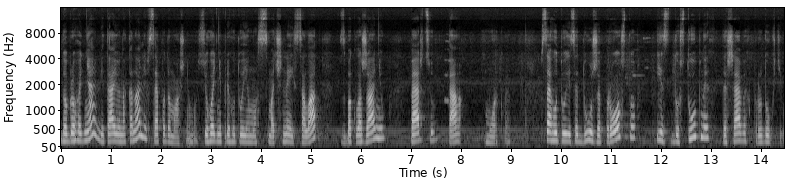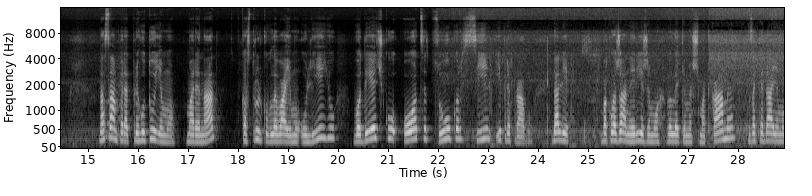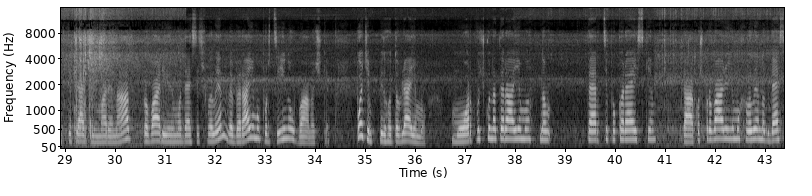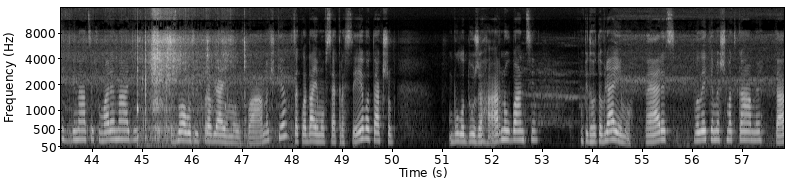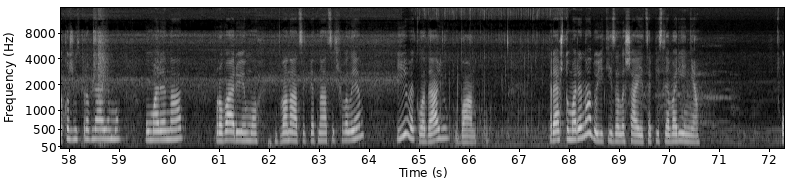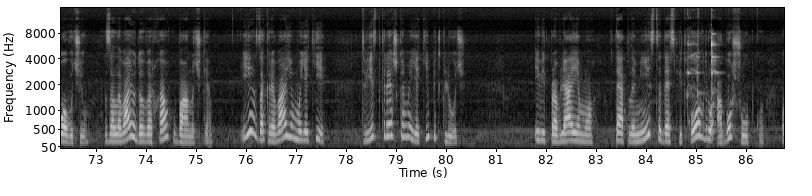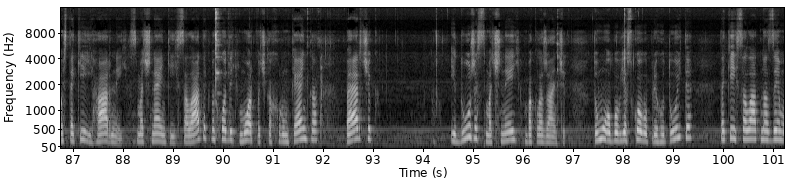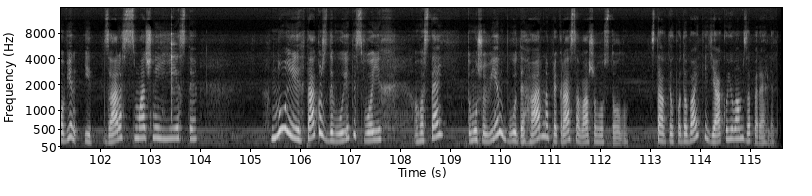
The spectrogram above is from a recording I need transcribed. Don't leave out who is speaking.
Speaker 1: Доброго дня! Вітаю на каналі Все по-домашньому. Сьогодні приготуємо смачний салат з баклажанів, перцю та моркви. Все готується дуже просто із доступних дешевих продуктів. Насамперед приготуємо маринад, в каструльку вливаємо олію, водичку, оцет, цукор, сіль і приправу. Далі Баклажани ріжемо великими шматками, закидаємо в киплячий маринад, проварюємо 10 хвилин, вибираємо порційно в баночки. Потім підготовляємо морквочку, натираємо на терці по-корейськи. Також проварюємо хвилинок 10-12 в маринаді. Знову ж відправляємо в баночки, закладаємо все красиво, так, щоб було дуже гарно в банці. Підготовляємо перець великими шматками, також відправляємо у маринад, проварюємо 12-15 хвилин і викладаю в банку. Решту маринаду, який залишається після варіння овочів, заливаю до верха в баночки. І закриваємо які твіст кришками, які під ключ. І відправляємо тепле місце, десь під ковдру або шубку. Ось такий гарний, смачненький салатик виходить, морквочка хрумкенька, перчик і дуже смачний баклажанчик. Тому обов'язково приготуйте такий салат на зиму. Він і зараз смачний їсти. Ну і також здивуєте своїх гостей, тому що він буде гарна прикраса вашого столу. Ставте вподобайки. Дякую вам за перегляд.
